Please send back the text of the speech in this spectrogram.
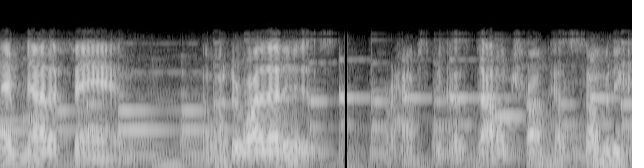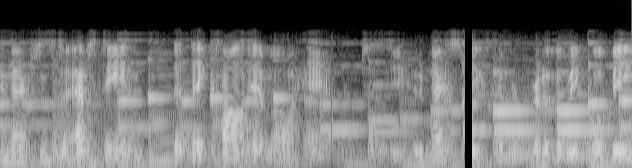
I'm not a fan. I wonder why that is. Perhaps because Donald Trump has so many connections to Epstein that they call him O'Hare. To see who next week's hypocrite of the week will be,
